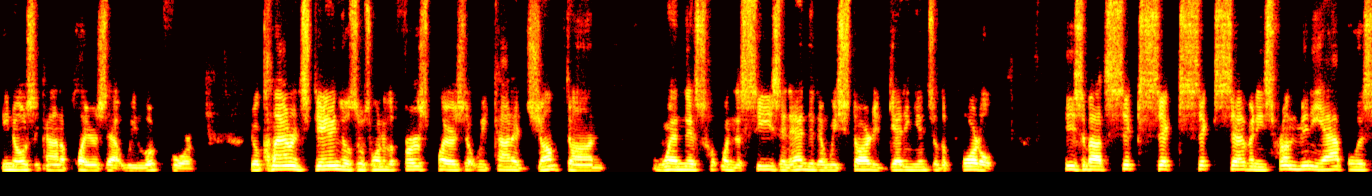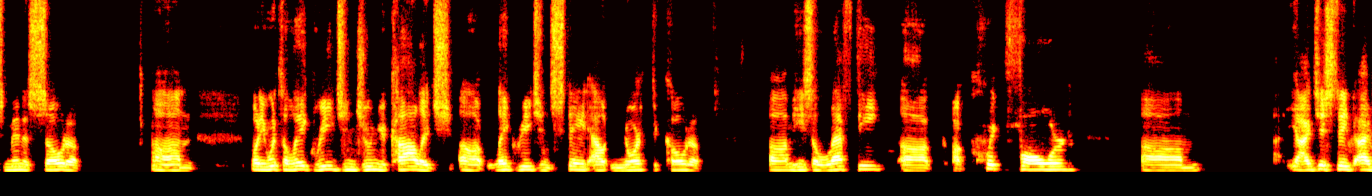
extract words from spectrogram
He knows the kind of players that we look for you know, Clarence Daniels was one of the first players that we kind of jumped on when this when the season ended and we started getting into the portal. He's about six six six seven. He's from Minneapolis, Minnesota, um, but he went to Lake Region Junior College, uh, Lake Region State out in North Dakota. Um, he's a lefty, uh, a quick forward. Um, yeah, I just think I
